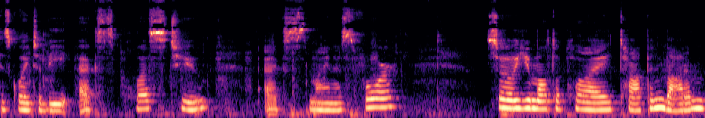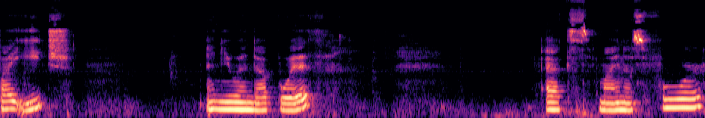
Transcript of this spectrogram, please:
is going to be x plus 2 x minus 4. So you multiply top and bottom by each, and you end up with x minus 4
